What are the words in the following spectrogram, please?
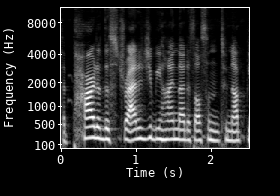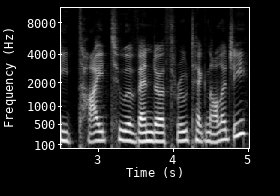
the part of the strategy behind that is also to not be tied to a vendor through technology?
